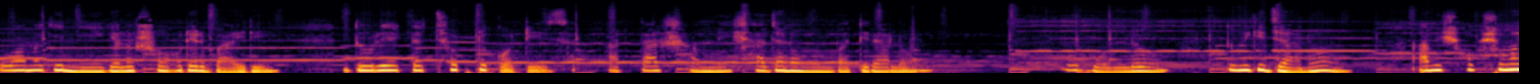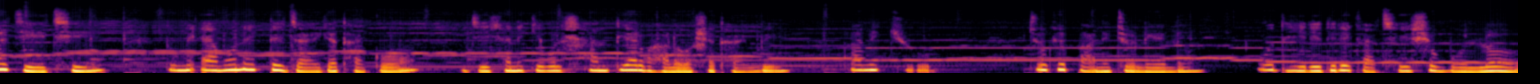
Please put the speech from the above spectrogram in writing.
ও আমাকে নিয়ে গেল শহরের বাইরে। দূরে একটা ছোট্ট কটেজ আর তার সামনে সাজানো মোমবাতির আলো। ও বলল, তুমি কি জানো, আমি সব সময় চেয়েছি তুমি এমন একটা জায়গা থাকো যেখানে কেবল শান্তি আর ভালোবাসা থাকবে। আমি চুপ। চোখে পানি চলে এলো। ও ধীরে ধীরে কাছে এসে বলল,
